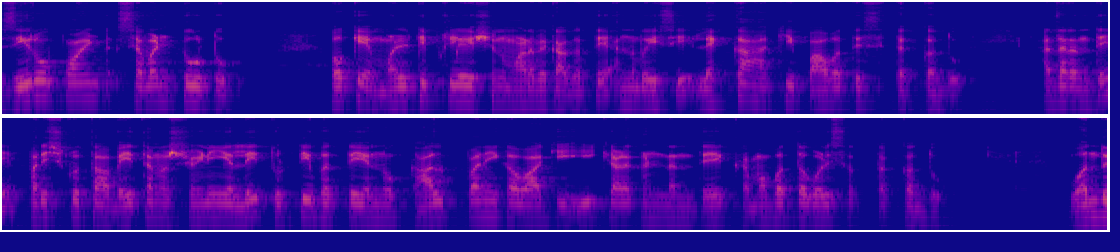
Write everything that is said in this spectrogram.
zero point seven two two. Okay, multiplication ಮಾಡಬೇಕಾಗುತ್ತೆ. ಅನ್ವಯಿಸಿ, ಲೆಕ್ಕ ಹಾಕಿ ಪಾವತಿಸತಕ್ಕದ್ದು. ಅದರಂತೆ ಪರಿಷ್ಕೃತ ವೇತನ ಶ್ರೇಣಿಯಲ್ಲಿ ತುಟ್ಟಿ ಭತ್ತೆಯನ್ನು ಕಾಲ್ಪನಿಕವಾಗಿ ಈ ಕೆಳಕಂಡಂತೆ ಕ್ರಮಬದ್ಧಗೊಳಿಸತಕ್ಕದ್ದು. ಒಂದು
